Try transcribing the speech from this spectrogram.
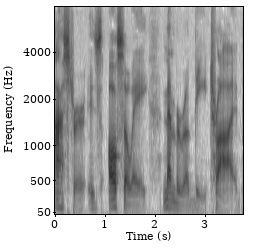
Ostrer is also a member of the tribe.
